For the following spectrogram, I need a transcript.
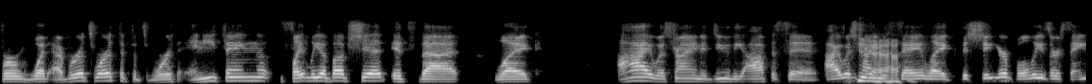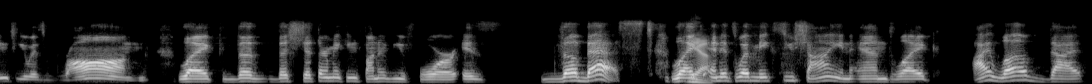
for whatever it's worth, if it's worth anything slightly above shit, it's that like I was trying to do the opposite. I was trying Yeah. to say like the shit your bullies are saying to you is wrong. Like the the shit they're making fun of you for is the best. Like Yeah. and it's what makes you shine and like I love that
